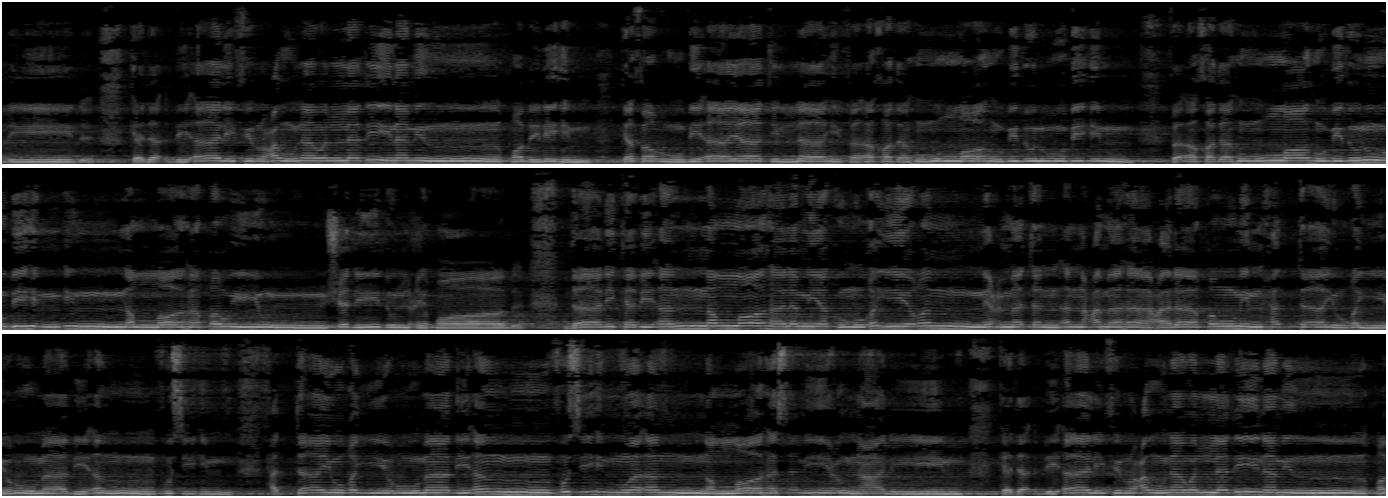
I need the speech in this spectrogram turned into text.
كدأب آل فرعون والذين من قبلهم كفروا بآيات الله فأخذهم الله بذنوبهم فأخذهم الله بذنوبهم إن الله قوي شديد العقاب. ذلك بأن الله لم يك مغيرا نعمة أنعمها على قوم حتى يغيروا ما بأنفسهم حتى يغيروا ما بأنفسهم وأن الله سميع عليم. كدأب آل فرعون والذين من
